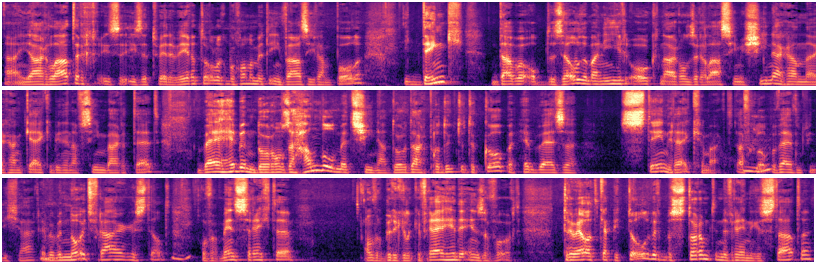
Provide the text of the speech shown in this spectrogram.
Nou, een jaar later is, is de Tweede Wereldoorlog begonnen met de invasie van Polen. Ik denk dat we op dezelfde manier ook naar onze relatie met China gaan, uh, gaan kijken binnen afzienbare tijd. Wij hebben door onze handel met China, door daar producten te kopen, hebben wij ze steenrijk gemaakt de afgelopen 25 mhm. jaar. Hebben we nooit vragen gesteld mhm. over mensenrechten, over burgerlijke vrijheden enzovoort. Terwijl het kapitool werd bestormd in de Verenigde Staten,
